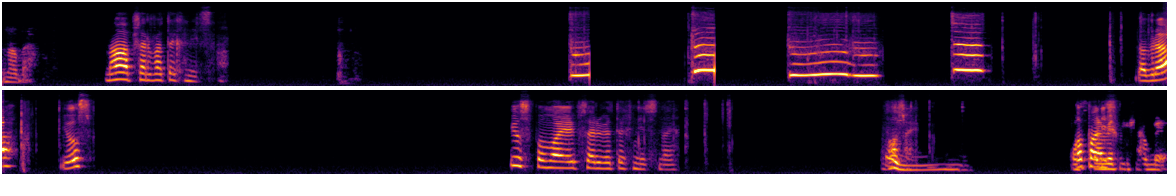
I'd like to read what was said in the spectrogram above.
Dobra. Mała przerwa techniczna. Dobra, już? Już po mojej przerwie technicznej. Uważaj, Opaliśmy sobie.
